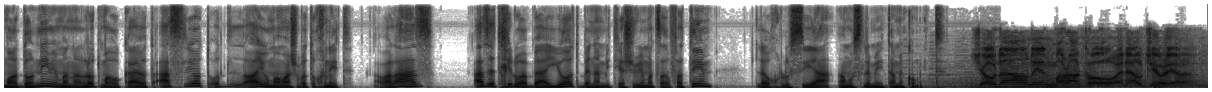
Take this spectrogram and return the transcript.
מועדונים עם הנהלות מרוקאיות אסליות עוד לא היו ממש בתוכנית. אבל אז אז התחילו הבעיות בין המתיישבים הצרפתים לאוכלוסייה המוסלמית המקומית. Showdown in Morocco and Algeria.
